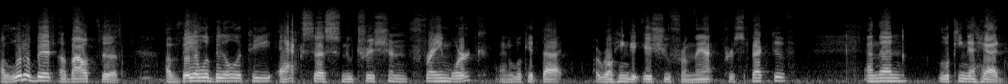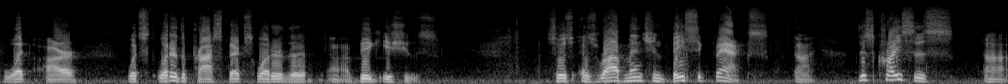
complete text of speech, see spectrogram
a little bit about the availability, access, nutrition framework, and look at that Rohingya issue from that perspective. And then looking ahead, what are, what's, what are the prospects, what are the uh, big issues? So as, as Rob mentioned, basic facts. Uh, this crisis, uh,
